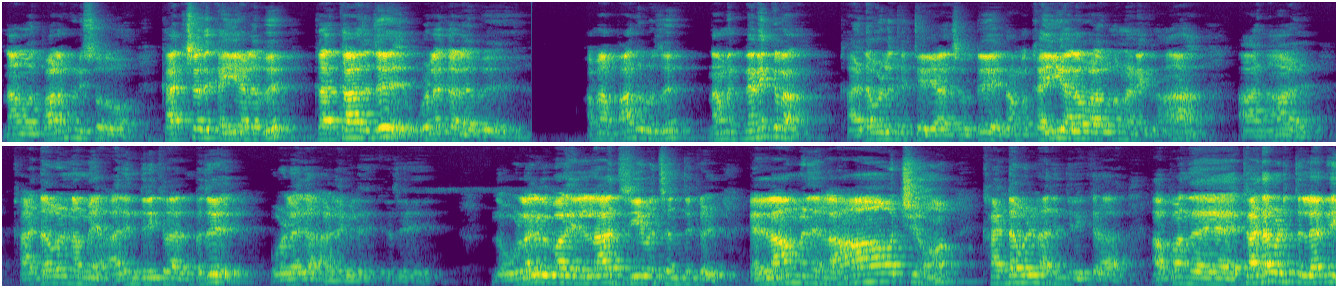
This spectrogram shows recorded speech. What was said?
நாம் ஒரு பழமொழி சொல்லுவோம் கற்றது கையளவு கற்காதது உலகளவு. அப்ப நாம் பார்க்கும்போது நம்ம நினைக்கலாம் கடவுளுக்கு தெரியாது சொல்லிட்டு நம்ம கை அளவு அளவு நம்ம நினைக்கலாம். ஆனால் கடவுள் நம்மை அறிந்திருக்கிறார் என்பது உலக அளவில் இருக்குது. இந்த உலகில் வாழ எல்லா ஜீவ ஜந்துக்கள் எல்லா மனித எல்லாவற்றையும் கடவுள் அறிந்திருக்கிறார். அப்ப அந்த கடவுளத்துல இந்த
